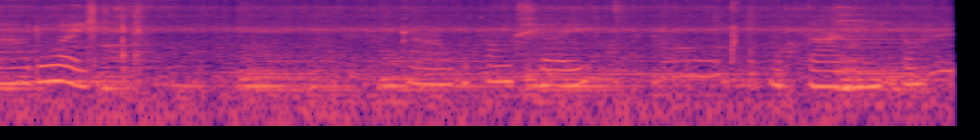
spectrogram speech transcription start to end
กาวด้วยกาวก็ต้องใช้ในการต้องใช้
